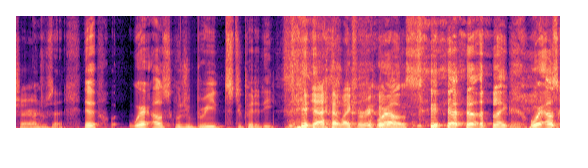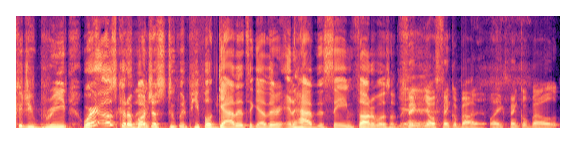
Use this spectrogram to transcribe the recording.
For sure. Hundred percent. Where else would you breed stupidity? yeah, like for real. Where else? like, where else could you breed? Where else could a bunch of stupid people gather together and have the same thought about something? Think, yo, think about it. Like, think about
